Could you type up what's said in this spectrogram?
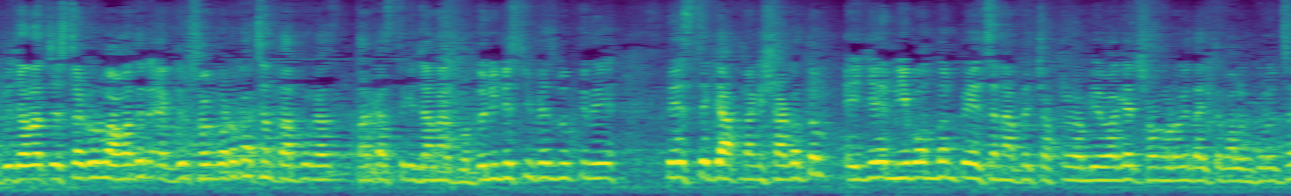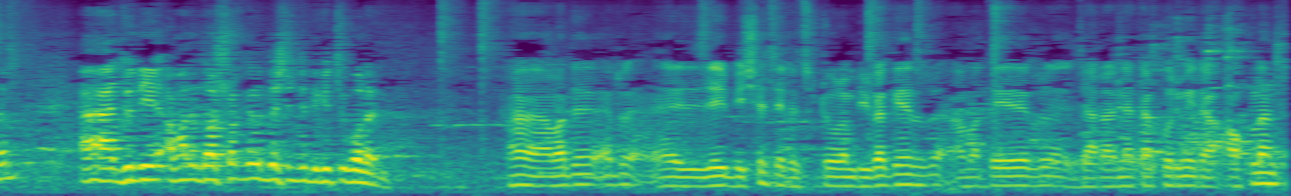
একটু জানার চেষ্টা করব। আমাদের একজন সংগঠক আছেন তারপর তার কাছ থেকে জানার পর। দৈনিক ডেস্টিনি ফেসবুক পেজ থেকে আপনাকে স্বাগতম। এই যে নিবন্ধন পেয়েছেন আপনি চট্টগ্রাম বিভাগের সংগঠকের দায়িত্ব পালন করেছেন যদি আমাদের দর্শকদের উদ্দেশ্যে যদি কিছু বলেন। হ্যাঁ আমাদের যে বিষয় যেটা চট্টগ্রাম বিভাগের আমাদের যারা নেতা কর্মীরা অক্লান্ত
